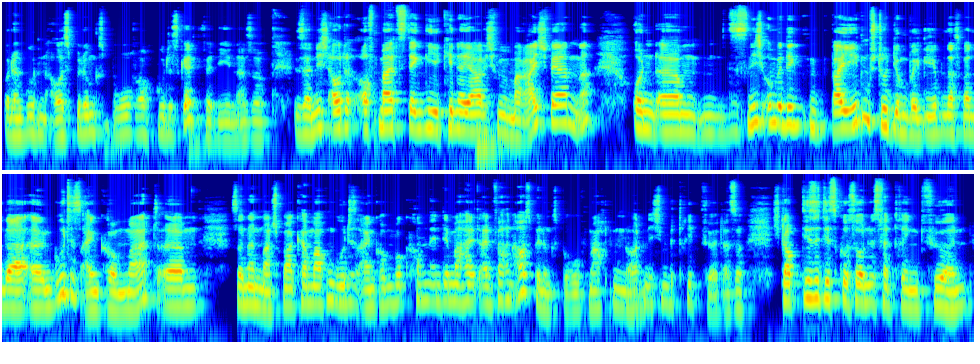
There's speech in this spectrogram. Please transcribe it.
oder einem guten Ausbildungsberuf auch gutes Geld verdienen. Also ist ja nicht oftmals denken die Kinder, ja, ich will mal reich werden. Ne? Und ähm, das ist nicht unbedingt bei jedem Studium begeben, dass man da äh, ein gutes Einkommen hat, ähm, sondern manchmal kann man auch ein gutes Einkommen bekommen, indem man halt einfach einen Ausbildungsberuf macht und einen ordentlichen Betrieb führt. Also ich glaube, diese Diskussion müssen wir dringend führen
